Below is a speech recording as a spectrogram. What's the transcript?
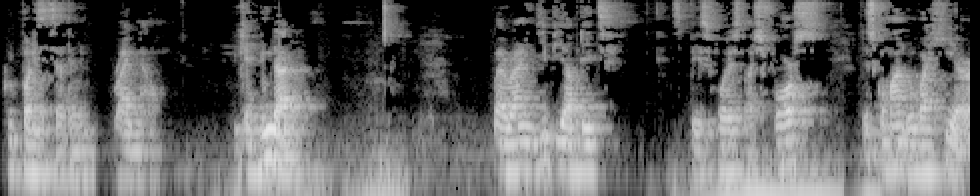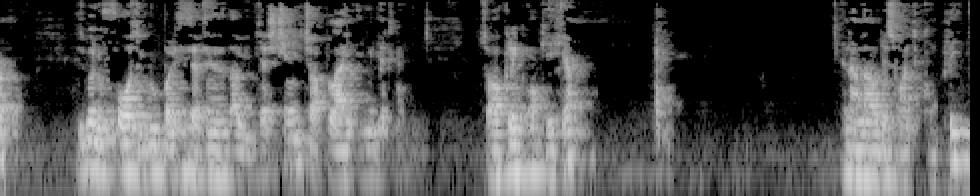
group policy setting right now. You can do that by running gp update space forward slash force. This command over here is going to force the group policy settings that we just changed to apply immediately. So I'll click OK here and allow this one to complete.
